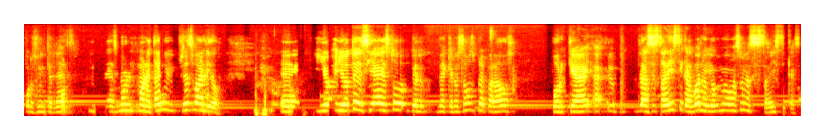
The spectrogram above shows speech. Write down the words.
por su interés, monetario, pues es válido. Eh, yo, yo, te decía esto de, que no estamos preparados porque hay, las estadísticas, bueno, yo me baso en las estadísticas,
